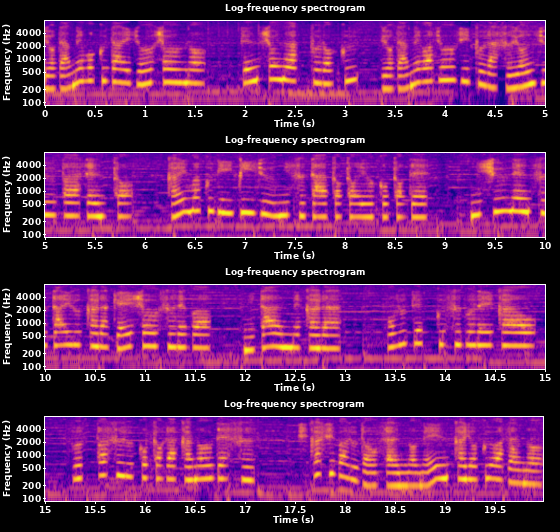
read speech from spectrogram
よだめ極大上昇の、テンションアップ6、よだめは常時プラス40%、開幕 BP12 スタートということで、2周年スタイルから継承すれば、2ターン目から、ボルテックスブレーカーを、ぶっ破することが可能です。しかしバルドーさんのメイン火力技の、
